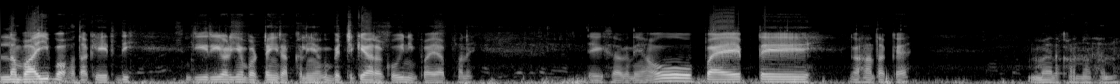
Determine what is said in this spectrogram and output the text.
ਲੰਬਾਈ ਬਹੁਤ ਆ ਖੇਤ ਦੀ। ਜੀਰੀ ਵਾਲੀਆਂ ਵੱਟਾਂ ਹੀ ਰੱਖ ਲੀਆਂ ਵਿੱਚ ਕਿਆਰਾ ਕੋਈ ਨਹੀਂ ਪਾਇਆ ਆਪਾਂ ਨੇ। ਦੇਖ ਸਕਦੇ ਆ, ਉਹ ਪਾਈਪ ਤੇ ਗਾਹਾਂ ਤੱਕ ਹੈ। ਮੈਂ ਦਿਖਾਉਣਾ ਤੁਹਾਨੂੰ।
